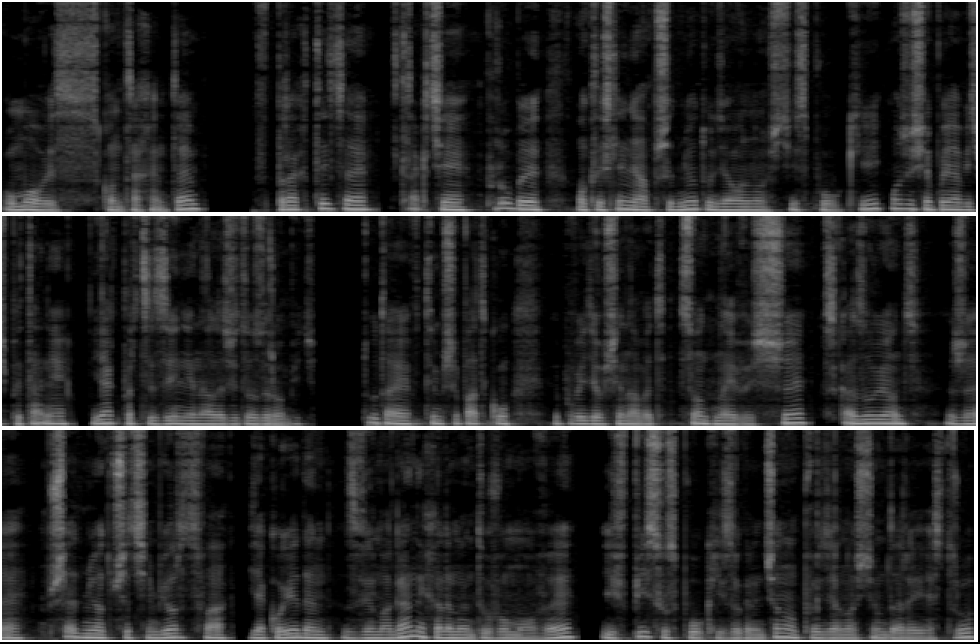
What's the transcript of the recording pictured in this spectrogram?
umowy z kontrahentem. W praktyce, w trakcie próby określenia przedmiotu działalności spółki, może się pojawić pytanie, jak precyzyjnie należy to zrobić. Tutaj w tym przypadku wypowiedział się nawet Sąd Najwyższy, wskazując, że przedmiot przedsiębiorstwa jako jeden z wymaganych elementów umowy i wpisu spółki z ograniczoną odpowiedzialnością do rejestru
